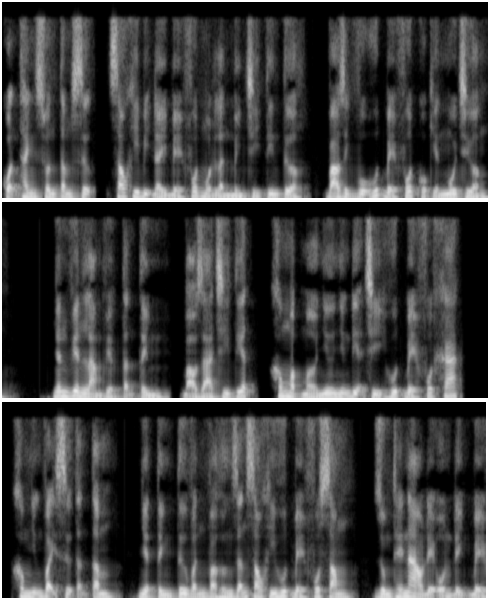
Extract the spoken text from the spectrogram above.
quận Thanh Xuân tâm sự, sau khi bị đầy bể phốt một lần mình chỉ tin tưởng vào dịch vụ hút bể phốt của kiến môi trường. Nhân viên làm việc tận tình, báo giá chi tiết, không mập mờ như những địa chỉ hút bể phốt khác. Không những vậy sự tận tâm, nhiệt tình tư vấn và hướng dẫn sau khi hút bể phốt xong, dùng thế nào để ổn định bể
